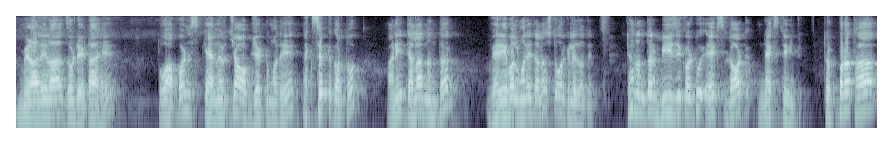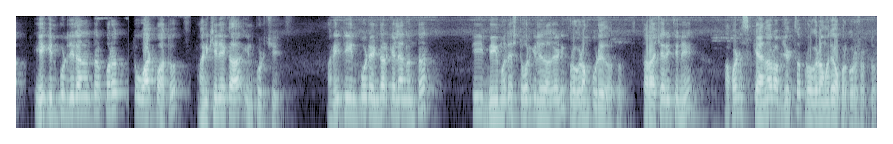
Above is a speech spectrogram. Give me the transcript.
मिळालेला जो डेटा आहे तो आपण स्कॅनरच्या ऑब्जेक्टमध्ये ॲक्सेप्ट करतो आणि त्याला नंतर व्हेरिएबलमध्ये त्याला स्टोअर केले जाते. त्यानंतर b is equal to x dot next int तर परत हा एक इनपुट दिल्यानंतर परत तो वाट पाहतो आणखीन एका इनपुटची. आणि ती इनपुट एंटर केल्यानंतर ती बीमध्ये स्टोअर केली जाते आणि प्रोग्राम पुढे जातो. तर अशा रीतीने आपण स्कॅनर ऑब्जेक्टचा प्रोग्राममध्ये वापर करू शकतो.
